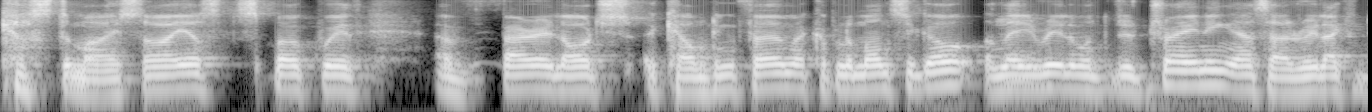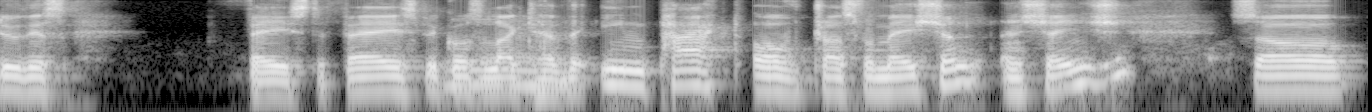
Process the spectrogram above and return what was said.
customized. So I just spoke with a very large accounting firm a couple of months ago, and they mm. really want to do training. As I really like to do this face to face because mm. I like to have mm. the impact of transformation and change. Mm. So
